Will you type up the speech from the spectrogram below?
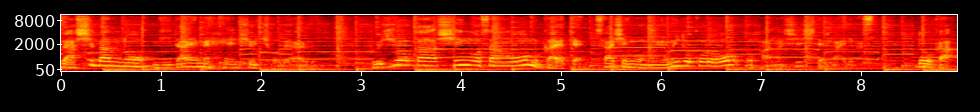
雑誌版の2代目編集長である藤岡慎吾さんを迎えて最新号の読みどころをお話ししてまいります。どうか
